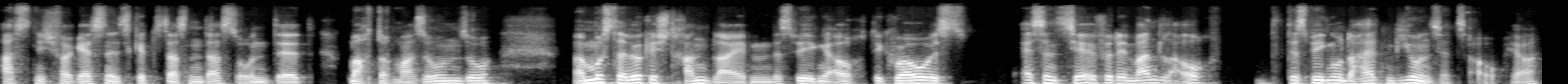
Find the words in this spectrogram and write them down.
hast nicht vergessen, jetzt gibt es das und das und äh, mach doch mal so und so. Man muss da wirklich dranbleiben. Deswegen auch The Grow ist essentiell für den Wandel auch. Deswegen unterhalten wir uns jetzt auch, ja.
